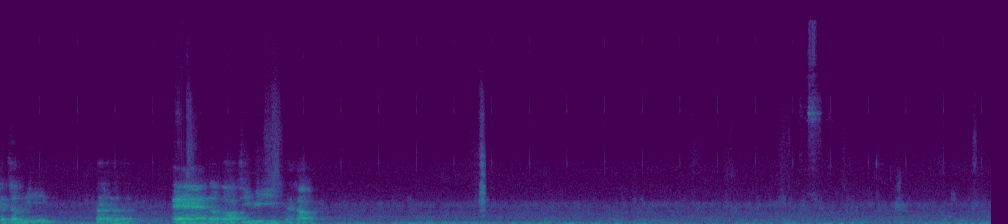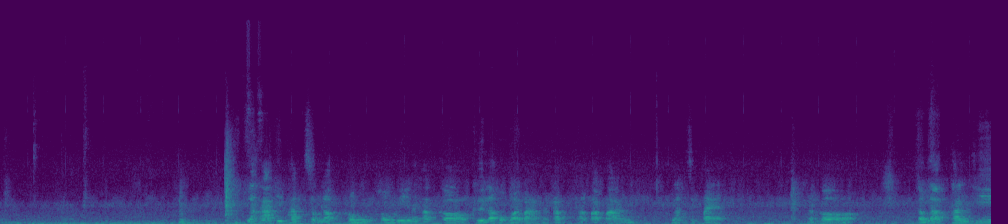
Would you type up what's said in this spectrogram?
ก็จะมีแอร์แล้วก็ทีวีนะครับ ราคาที่พักสำหรับห้องห้องนี้นะครับ ก็คืนละ 600 บาทนะครับ ถ้าฝากบ้านหลัง 18 แล้วก็สำหรับท่านที่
